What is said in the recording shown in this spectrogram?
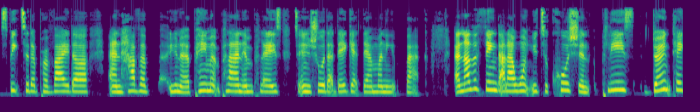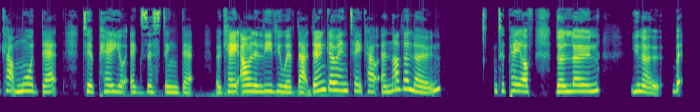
Speak to the provider and have a, you know, a payment plan in place to ensure that they get their money back. Another thing that I want you to caution, please don't take out more debt to pay your existing debt. Okay. I want to leave you with that. Don't go and take out another loan to pay off the loan you know, but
